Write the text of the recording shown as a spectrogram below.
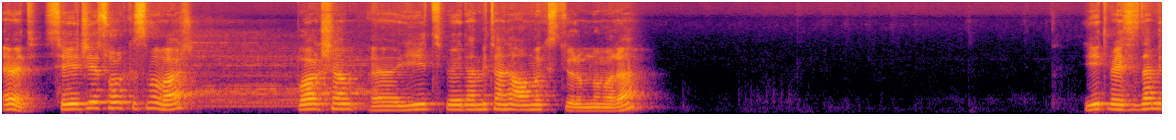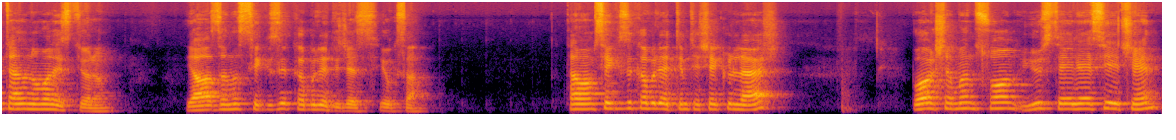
Evet, seyirciye sor kısmı var. Bu akşam e, Yiğit Bey'den bir tane almak istiyorum numara. Yiğit Bey sizden bir tane numara istiyorum. Yazdığınız 8'i kabul edeceğiz yoksa. Tamam 8'i kabul ettim. Teşekkürler. Bu akşamın son 100 TL'si için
